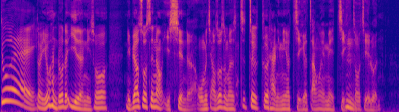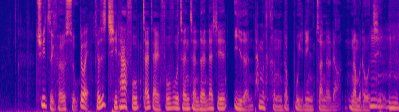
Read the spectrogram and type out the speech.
对对，有很多的艺人，你说你不要说是那种一线的，我们讲说什么这这个歌坛里面有几个张惠妹，几个周杰伦。嗯屈指可数，对。可是其他浮窄窄浮浮沉沉的那些艺人，他们可能都不一定赚得了那么多钱。嗯，嗯，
